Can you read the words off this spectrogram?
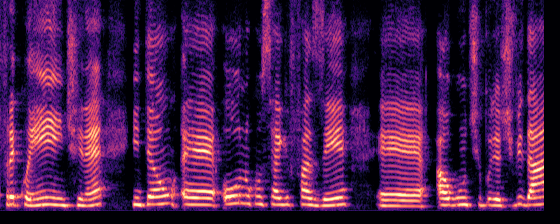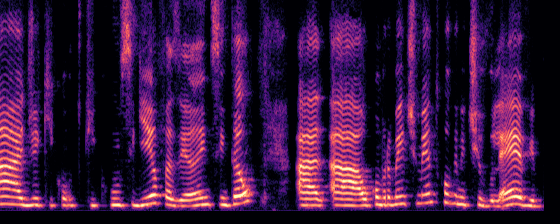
frequente, né? Então, é, ou não consegue fazer é, algum tipo de atividade que, que conseguia fazer antes. Então, a, a, o comprometimento cognitivo leve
